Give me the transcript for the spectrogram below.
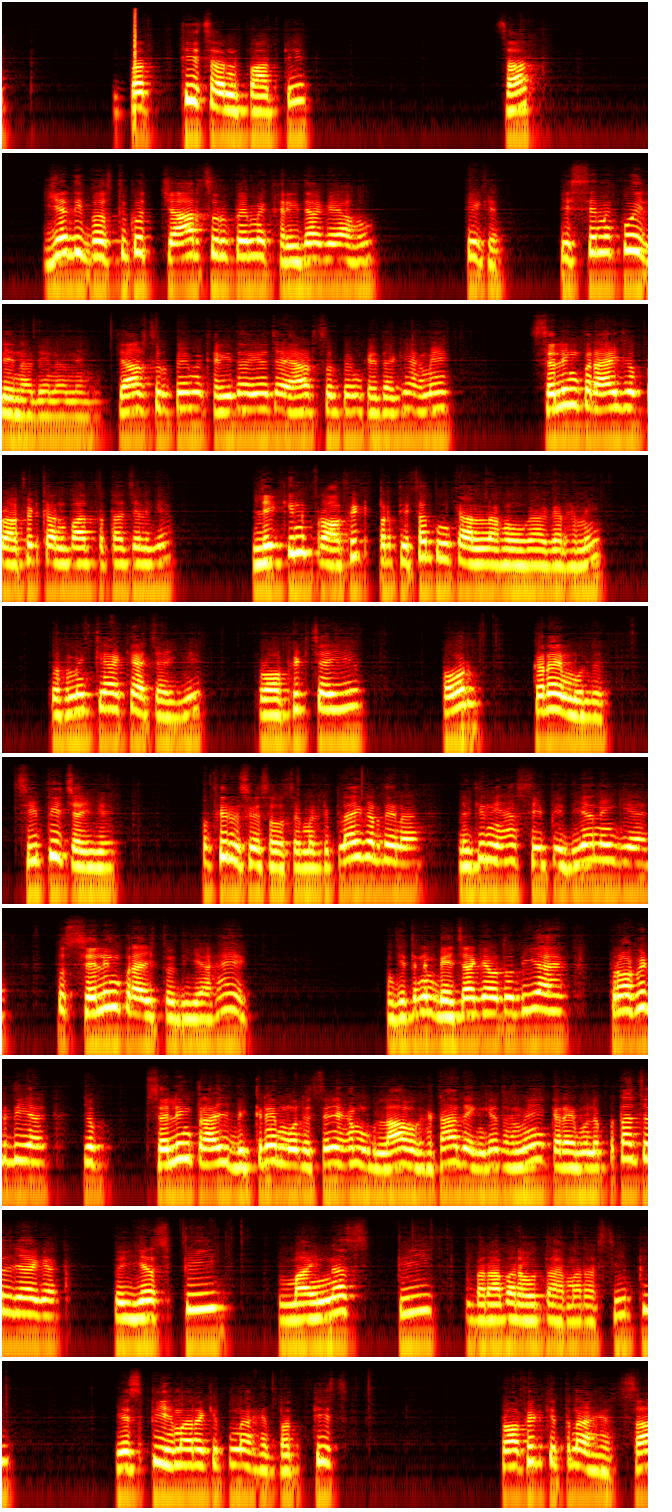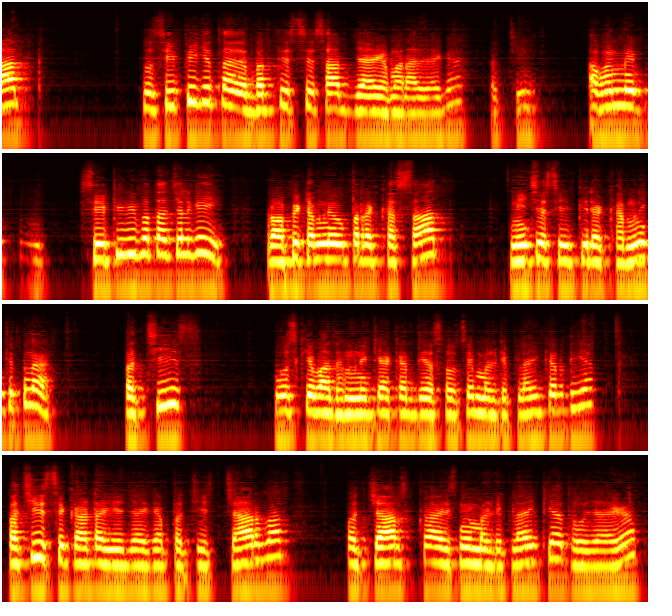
बत्तीस अनुपात सात यदि वस्तु को चार सौ रुपये में खरीदा गया हो, ठीक है, इससे में कोई लेना देना नहीं। चार सौ रुपये में खरीदा गया, चाहे आठ सौ रुपये में खरीदा गया, हमें सेलिंग प्राइस और प्रॉफिट का अनुपात पता चल गया। लेकिन प्रॉफिट प्रतिशत निकालना होगा अगर हमें तो हमें क्या क्या चाहिए? प्रॉफिट चाहिए और क्रय मूल्य सीपी चाहिए। तो फिर उसे सौ से मल्टीप्लाई कर देना। है लेकिन यहाँ सीपी दिया नहीं गया है। तो सेलिंग प्राइस तो दिया है। जितने बेचा गया वो तो दिया है। प्रॉफिट दिया है। जो सेलिंग प्राइस विक्रय मूल्य से हम लाभ घटा देंगे तो हमें क्रय मूल्य पता चल जाएगा। तो एस पी माइनस पी बराबर होता है हमारा सी पी एस पी हमारा कितना है? बत्तीस। प्रॉफिट कितना है? सात। तो सीपी कितना है? बत्तीस से सात जाएगा, हमारा आ जाएगा पच्चीस। अब हमें सीपी भी पता चल गई। प्रॉफिट हमने ऊपर रखा सात। नीचे सीपी रखा हमने कितना? पच्चीस। उसके बाद हमने क्या कर दिया? सौ से मल्टीप्लाई कर दिया। पच्चीस से काटा, ये जाएगा पच्चीस चार बार। और चार का इसमें मल्टीप्लाई किया तो हो जाएगा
